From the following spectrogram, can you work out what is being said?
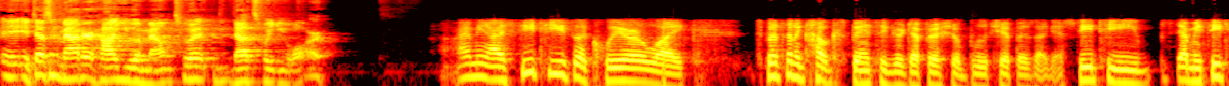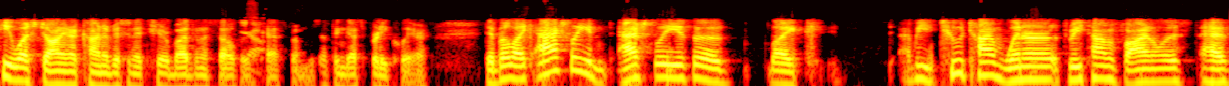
it doesn't matter how you amount to it. That's what you are. I mean, I CT is a clear like depends on how expansive your definition of blue chip is, I guess. CT, I mean, CT West Johnny are kind of just in a tier by themselves yeah. as cast members. I think that's pretty clear. But like Ashley, Ashley is a like, I mean, two-time winner, three-time finalist, has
